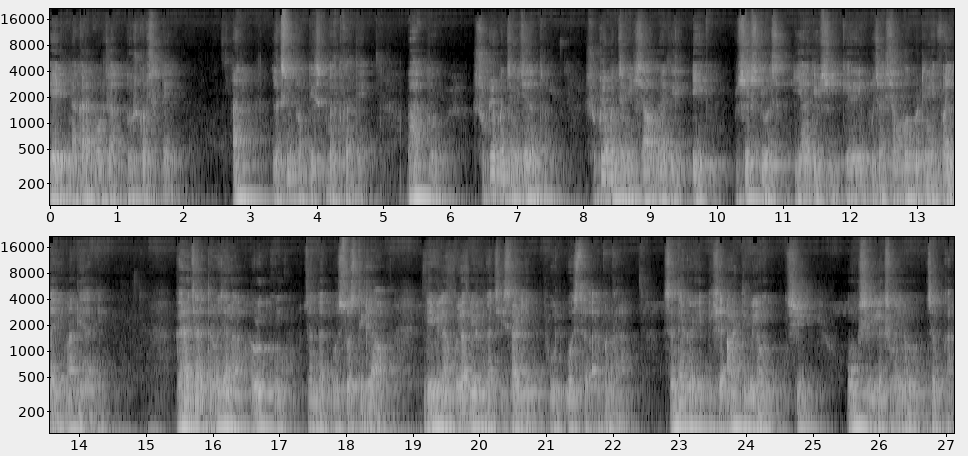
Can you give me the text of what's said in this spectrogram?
हे नकारात्मक ऊर्जा दूर करू शकते आणि लक्ष्मी प्राप्तीस मदत करते. भाग दोन शुक्लपंचमीचे तंत्र शुक्लपंचमी श्रावण महिन्यातील एक विशेष दिवस या दिवशी केलेली पूजा शंभर पटीने फलदायी मानली जाते. घराच्या दरवाजाला हळूद कुंकू चंदन व स्वस्तिक लावा. देवीला गुलाबी रंगाची साडी फूल वस्त्र अर्पण करा. संध्याकाळी एकशे आठ दिवे लावून श्री ओम श्री लक्ष्मी नमो जप करा.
